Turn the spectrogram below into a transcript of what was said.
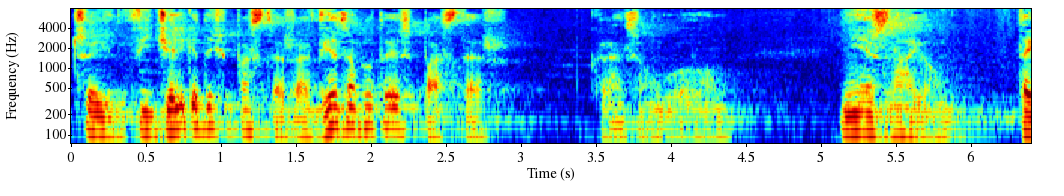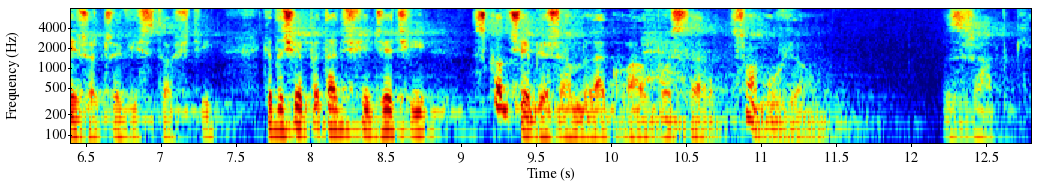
czy widzieli kiedyś pasterza, wiedzą, kto to jest pasterz. Kręcą głową. Nie znają tej rzeczywistości. Kiedy się pyta dzisiaj dzieci, skąd się bierze mleko albo ser, co mówią? Z żabki,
